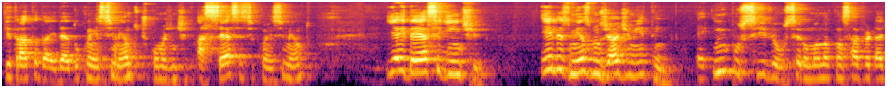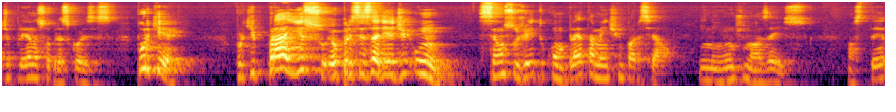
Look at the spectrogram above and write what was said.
que trata da ideia do conhecimento, de como a gente acessa esse conhecimento. E a ideia é a seguinte: eles mesmos já admitem, é impossível o ser humano alcançar a verdade plena sobre as coisas. Por quê? Porque para isso eu precisaria de um, ser um sujeito completamente imparcial. E nenhum de nós é isso. Te,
